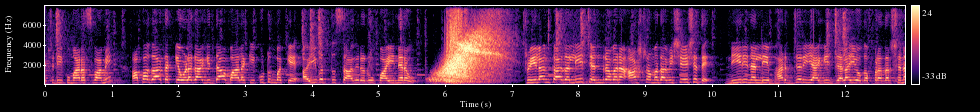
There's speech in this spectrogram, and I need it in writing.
ಎಚ್ ಡಿ ಕುಮಾರಸ್ವಾಮಿ, ಅಪಘಾತಕ್ಕೆ ಒಳಗಾಗಿದ್ದ ಬಾಲಕಿ ಕುಟುಂಬಕ್ಕೆ ಐವತ್ತು ಸಾವಿರ ರೂಪಾಯಿ ನೆರವು. ಶ್ರೀಲಂಕಾದಲ್ಲಿ ಚಂದ್ರವನ ಆಶ್ರಮದ ವಿಶೇಷತೆ, ನೀರಿನಲ್ಲಿ ಭರ್ಜರಿಯಾಗಿ ಜಲಯೋಗ ಪ್ರದರ್ಶನ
